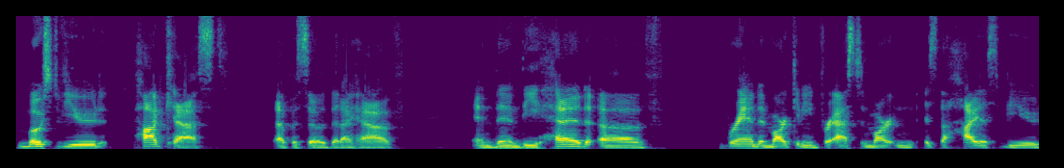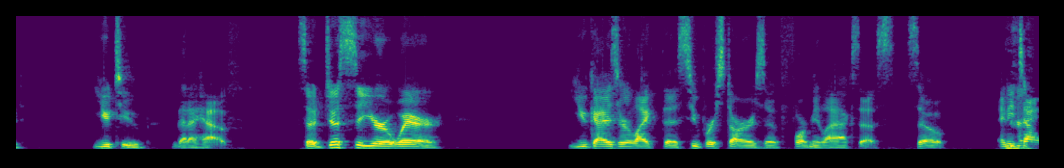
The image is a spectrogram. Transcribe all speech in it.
most viewed podcast episode that I have, and then the head of brand and marketing for Aston Martin is the highest viewed YouTube that I have. So just so you're aware, you guys are like the superstars of Formula Access. So anytime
